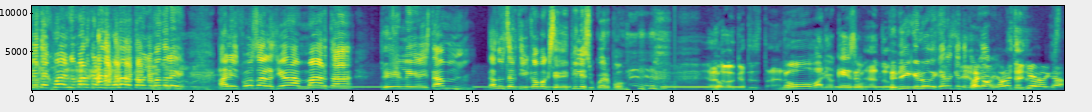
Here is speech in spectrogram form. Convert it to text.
¡No que te cuelgue! ¡Márcale de volada! Estamos llamándole a la esposa de la señora Marta que le están dando un certificado para que se depile su cuerpo. Ya no va a contestar. No, valió que eso. no. Te dije que no dejaras que te Bueno. ¿y ahora qué quiero, oiga?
